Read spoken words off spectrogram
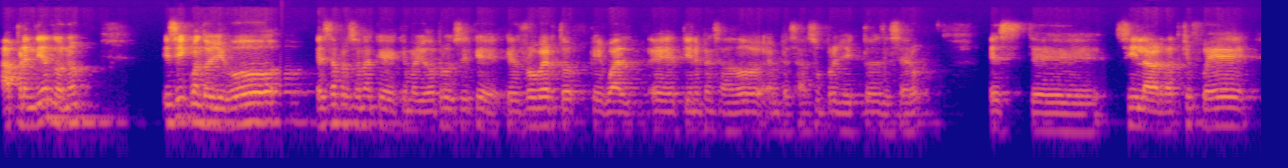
aprendiendo, ¿no? Y sí, cuando llegó esta persona que, que me ayudó a producir, que, que es Roberto, que igual eh, tiene pensado empezar su proyecto desde cero, este, sí, la verdad que fue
